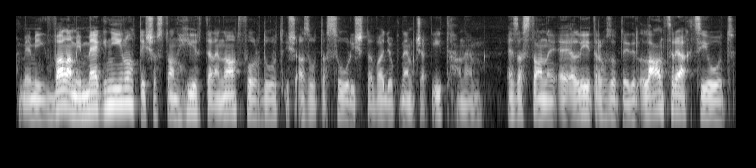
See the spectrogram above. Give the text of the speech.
még valami megnyílott, és aztán hirtelen átfordult, és azóta szólista vagyok, nem csak itt, hanem ez aztán létrehozott egy láncreakciót,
